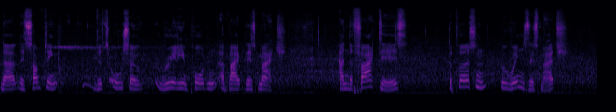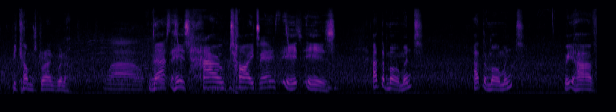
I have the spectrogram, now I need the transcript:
Now, there's something that's also really important about this match. And the fact is, the person who wins this match becomes grand winner. Wow. That is how tight it is. At the moment, at the moment, we have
